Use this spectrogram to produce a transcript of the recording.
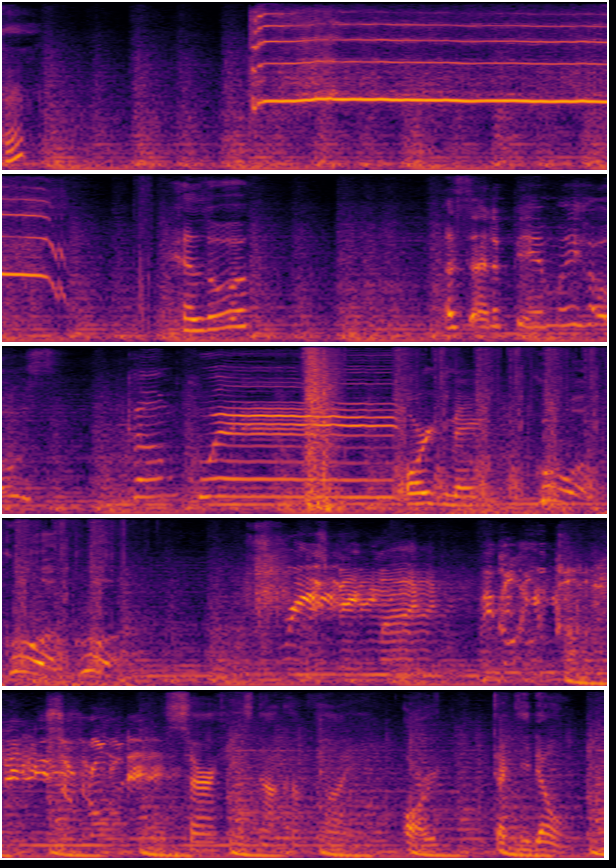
Huh? Hello? I saw up in my house. Come quick! Orgman, cool, cool, cool. Freeze, big man. We got you completely surrounded. Sir, he's not complying. Org, Techie don't.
